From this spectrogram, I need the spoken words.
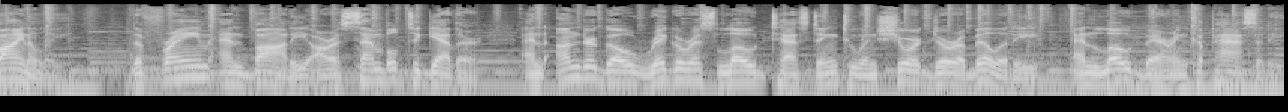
Finally, the frame and body are assembled together and undergo rigorous load testing to ensure durability and load-bearing capacity.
